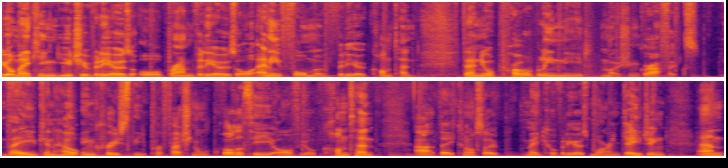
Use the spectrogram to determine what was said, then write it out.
If you're making YouTube videos or brand videos or any form of video content, then you'll probably need motion graphics. They can help increase the professional quality of your content, uh, they can also make your videos more engaging, and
